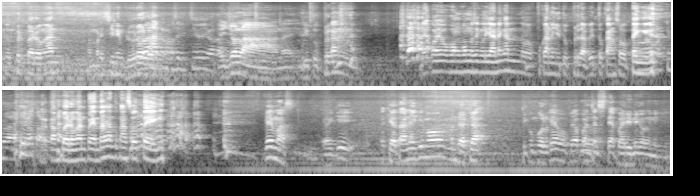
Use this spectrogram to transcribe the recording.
youtuber barongan nomor siji ning Bluro lho. Ya iya lah, youtuber kan nek kaya wong-wong sing liyane kan bukan youtuber tapi tukang syuting. Rekam barongan pentas kan tukang syuting. Piye Mas? Ya iki kegiatannya iki mau mendadak dikumpulke apa piye pancen setiap hari ini kok ngene iki.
